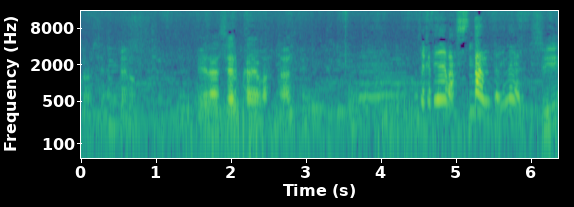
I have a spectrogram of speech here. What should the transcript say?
no sé, pero era cerca de bastante. O sea que tiene bastante dinero. Sí,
